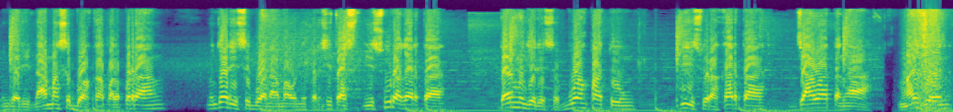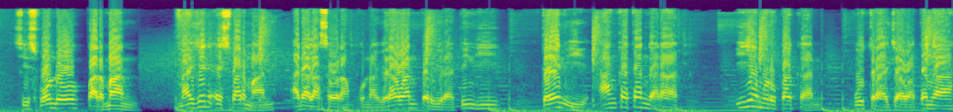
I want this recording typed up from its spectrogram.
menjadi nama sebuah kapal perang, menjadi sebuah nama universitas di Surakarta, dan menjadi sebuah patung di Surakarta, Jawa Tengah. Majen Siswondo Parman Majen S. Parman adalah seorang purnawirawan perwira tinggi TNI Angkatan Darat. Ia merupakan putra Jawa Tengah,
